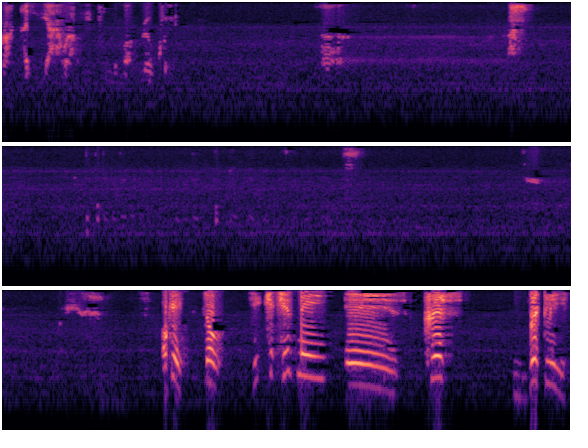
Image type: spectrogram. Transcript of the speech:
Right, yeah, on. Let me pull them up real quick. Uh, Okay, so he, his name is Chris Brickley,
